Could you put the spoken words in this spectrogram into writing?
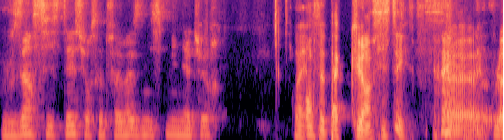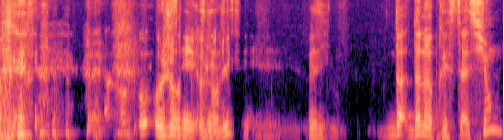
vous insistez sur cette fameuse miniature? On ne fait pas que insister. aujourd'hui, aujourd'hui, dans nos prestations,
